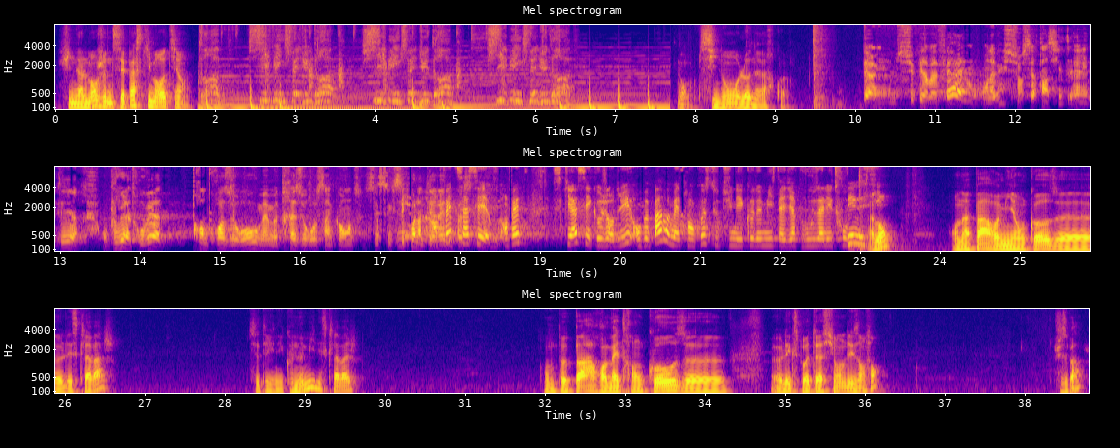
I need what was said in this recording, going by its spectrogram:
finalement, je ne sais pas ce qui me retient. Shipping, je fais du drop. Shipping, je fais du drop. Bon, sinon, l'honneur, quoi. Une superbe affaire. Et on a vu que sur certains sites, elle était, on pouvait la trouver à 33 euros ou même 13,50 euros. C'est- quoi l'intérêt En de fait, ça passer- c'est, en fait, ce qu'il y a, c'est qu'aujourd'hui, on peut pas remettre en cause toute une économie. C'est-à-dire que vous allez trouver. Ah bon? On n'a pas remis en cause euh, l'esclavage? C'était une économie, l'esclavage? On ne peut pas remettre en cause euh, euh, l'exploitation des enfants? Je sais pas.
